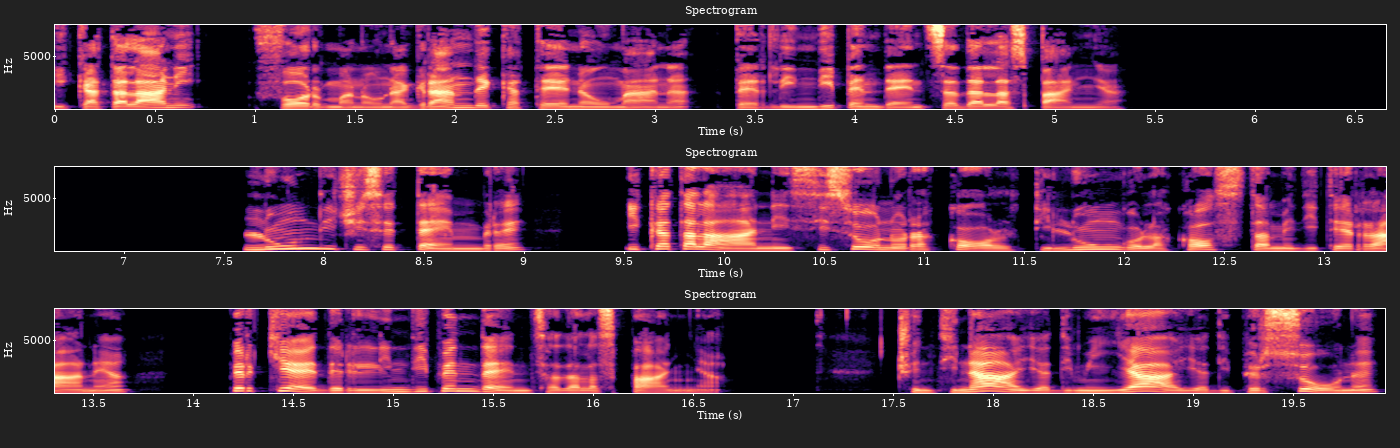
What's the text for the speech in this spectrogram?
I catalani formano una grande catena umana per l'indipendenza dalla Spagna. L'11 settembre i catalani si sono raccolti lungo la costa mediterranea per chiedere l'indipendenza dalla Spagna. Centinaia di migliaia di persone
